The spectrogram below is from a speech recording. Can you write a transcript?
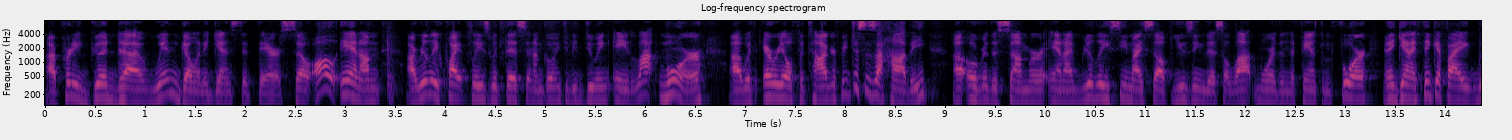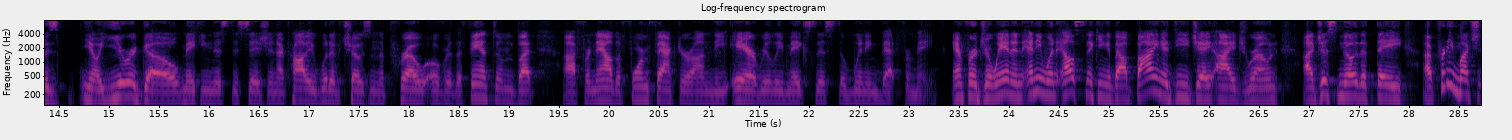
a pretty good uh, wind going against it there. So all in, I'm uh, really quite pleased with this, and I'm going to be doing a lot more uh, with aerial photography just as a hobby uh, over the summer. And I really see myself using this a lot more than the Phantom 4. And again, I think if I was you know a year ago making this decision, I probably would have chosen the Pro over the Phantom. But uh, for now, the form factor on the Air really makes this the winning bet for me. And for Joanne and anyone else thinking about buying a DJI drone, uh, just know that they uh, pretty much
